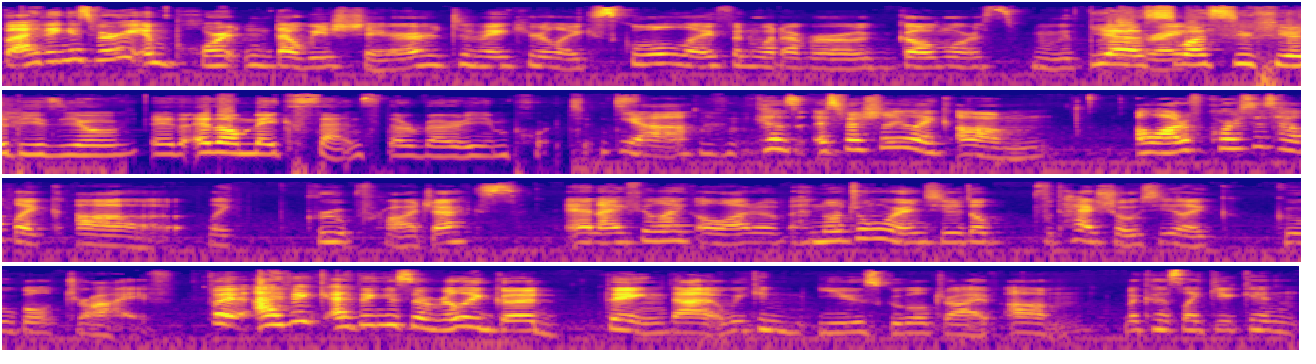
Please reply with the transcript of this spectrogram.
but I think it's very important that we share to make your like school life and whatever go more smoothly. Yes, right? once you hear these, you it, it'll make sense. They're very important. Yeah, because especially like um, a lot of courses have like uh like group projects, and I feel like a lot of 很多中国人其实都不太熟悉 like Google Drive. but I think I think it's a really good thing that we can use Google Drive um because like you can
